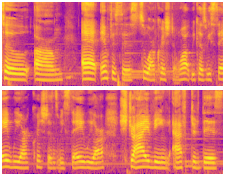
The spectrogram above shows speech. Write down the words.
to um, add emphasis to our Christian walk because we say we are Christians, we say we are striving after this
